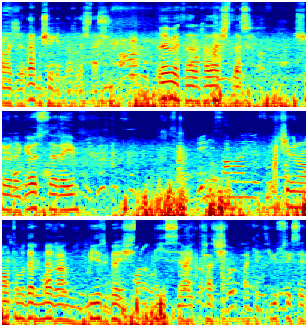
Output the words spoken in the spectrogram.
Aracı da bu şekilde arkadaşlar. Evet arkadaşlar. Şöyle göstereyim. 2016 model Megane 1.5 DCI Touch paket 180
